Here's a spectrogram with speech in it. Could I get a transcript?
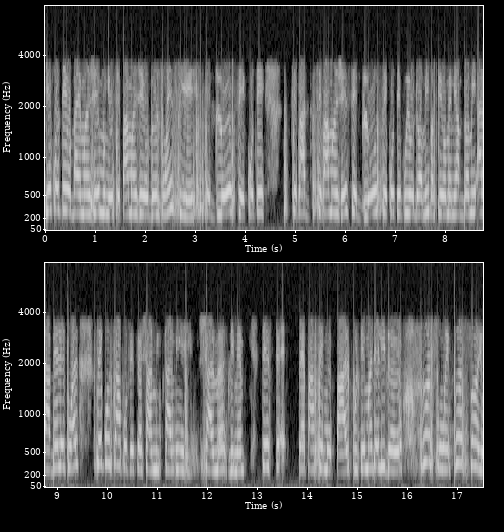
gen côté yo bay manger, moun yo c'est pas manger yo besoin, c'est, c'est de l'eau, c'est côté, c'est pas, c'est pas manger, c'est de l'eau, c'est côté pour yo dormir, parce que yo même y a dormi à la belle étoile. C'est comme ça, professeur Calmi Chalmers lui-même, te fait, fait passer mon pal pour te demander leader yo, prends soin prends soin yo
